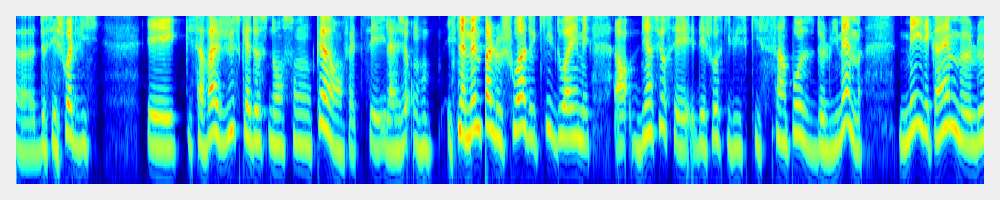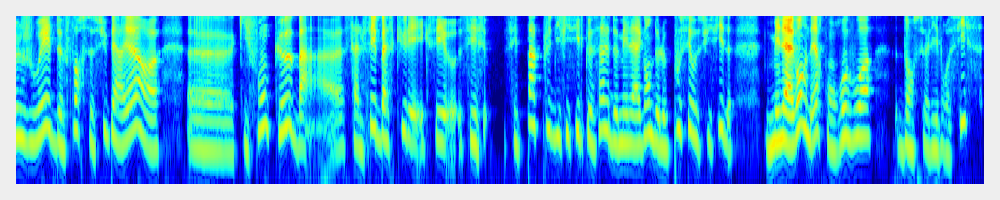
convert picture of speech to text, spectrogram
euh, de ses choix de vie. et ça va jusqu'à dans son cœur en fait. Il a on- il n'a même pas le choix de qui il doit aimer. Alors bien sûr, c'est des choses qui s'imposent de lui-même, mais il est quand même le jouet de forces supérieures euh, qui font que bah ça le fait basculer et que c'est c'est c'est pas plus difficile que ça de Méléagant de le pousser au suicide. Méléagant d'ailleurs qu'on revoit dans ce livre 6,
